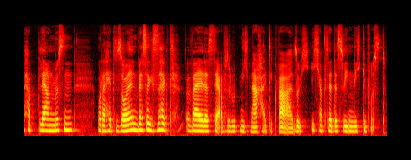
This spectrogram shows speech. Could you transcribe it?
habe lernen müssen, oder hätte sollen, besser gesagt, weil das ja absolut nicht nachhaltig war. Also ich, ich habe es ja deswegen nicht gewusst.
